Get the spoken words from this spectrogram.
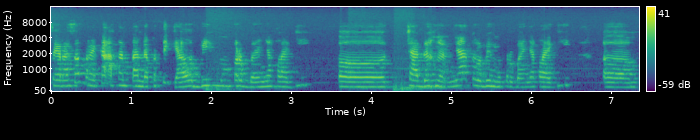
saya rasa mereka akan tanda petik ya lebih memperbanyak lagi uh, cadangannya atau lebih memperbanyak lagi uh,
